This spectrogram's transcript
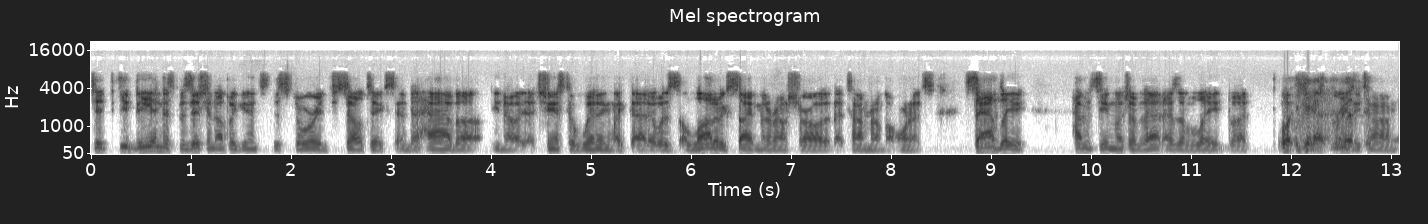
to, to be in this position up against the storied Celtics and to have a, you know, a chance to winning like that, it was a lot of excitement around Charlotte at that time around the Hornets. Sadly, haven't seen much of that as of late, but Well, it's yeah, a crazy listen, time.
